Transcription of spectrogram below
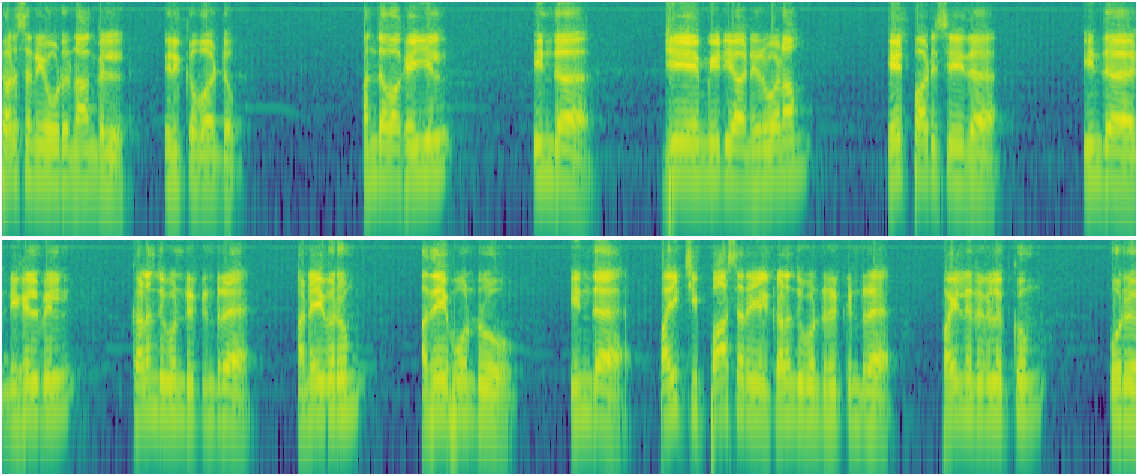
கரிசனையோடு நாங்கள் இருக்க வேண்டும். அந்த வகையில் இந்த ஜேஏ மீடியா நிறுவனம் ஏற்பாடு செய்த இந்த நிகழ்வில் கலந்து கொண்டிருக்கின்ற அனைவரும் அதேபோன்று இந்த பயிற்சி பாசறையில் கலந்து கொண்டிருக்கின்ற பயிலர்களுக்கும் ஒரு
